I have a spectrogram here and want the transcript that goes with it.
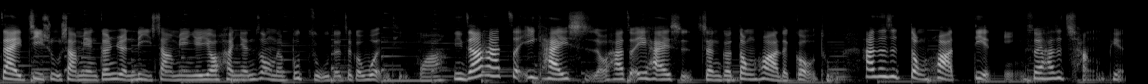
在技术上面跟人力上面也有很严重的不足的这个问题。哇，你知道它这一开始哦，它这一开始整个动画的构图，它这是动画电影，所以它是长片。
